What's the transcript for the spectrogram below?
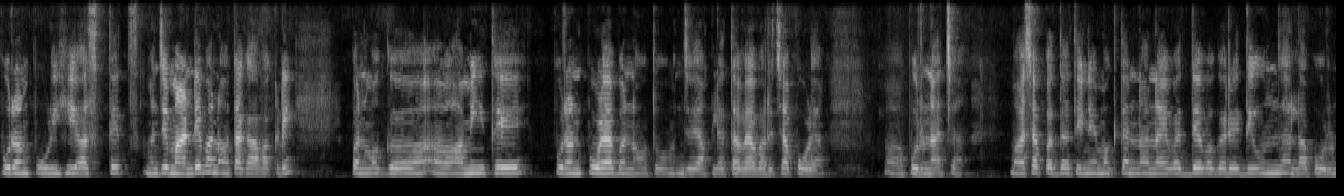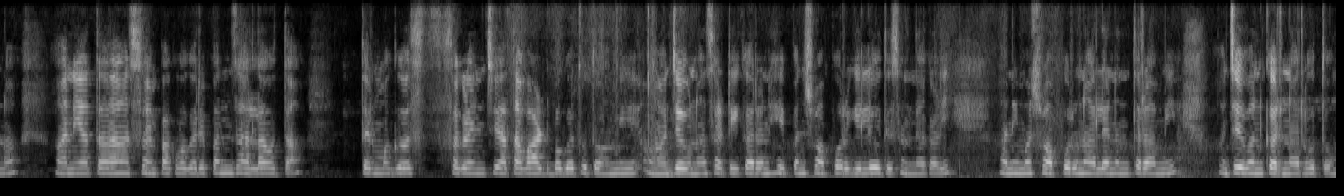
पुरणपोळी ही असतेच. म्हणजे मांडे बनवता गावाकडे. पण मग आम्ही इथे पुरणपोळ्या बनवतो म्हणजे आपल्या तव्यावरच्या पोळ्या पुरणाच्या. मग अशा पद्धतीने मग त्यांना नैवेद्य वगैरे देऊन झाला पूर्ण. आणि आता स्वयंपाक वगैरे पण झाला होता. तर मग सगळ्यांची आता वाट बघत होतो आम्ही जेवणासाठी. कारण हे पण शॉपवर गेले होते संध्याकाळी. आणि मग शॉपवरून आल्यानंतर आम्ही जेवण करणार होतो.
